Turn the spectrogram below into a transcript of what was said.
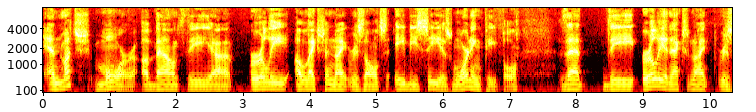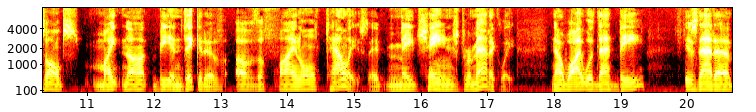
and much more about the uh, early election night results. ABC is warning people that the early election night results might not be indicative of the final tallies. It may change dramatically. Now, why would that be? is that a,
